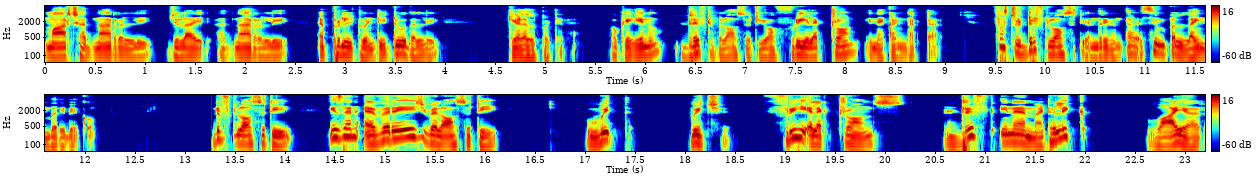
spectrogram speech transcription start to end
ಮಾರ್ಚ್ ಹದಿನಾರರಲ್ಲಿ ಜುಲೈ ಹದಿನಾರರಲ್ಲಿ ಏಪ್ರಿಲ್ ಟ್ವೆಂಟಿ ಟೂದಲ್ಲಿ ಕೇಳಲ್ಪಟ್ಟಿದೆ. ಓಕೆ ಏನು? Drift velocity of free electron in a conductor first drift velocity ಅಂದ್ರೆ ಏನಂತ ಸಿಂಪಲ್ ಲೈನ್ ಬರಿಬೇಕು. Drift velocity is an average velocity with which free electrons drift in a metallic wire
